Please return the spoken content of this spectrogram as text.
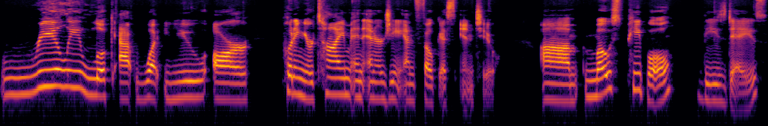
Really look at what you are putting your time and energy and focus into. Um, most people these days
